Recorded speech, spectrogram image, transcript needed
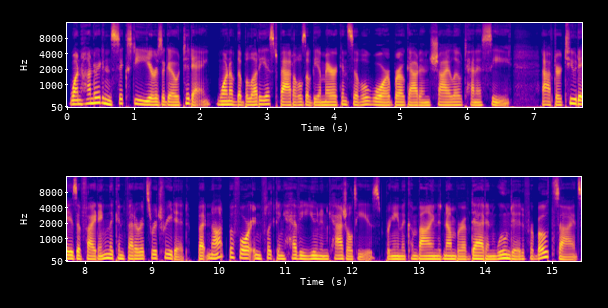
160 years ago today, one of the bloodiest battles of the American Civil War broke out in Shiloh, Tennessee. After two days of fighting, the Confederates retreated, but not before inflicting heavy Union casualties, bringing the combined number of dead and wounded for both sides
